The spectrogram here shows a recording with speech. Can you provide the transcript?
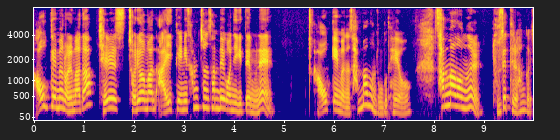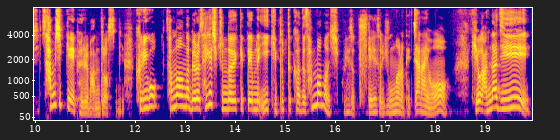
9개면 얼마다? 제일 저렴한 아이템이 3,300원이기 때문에 9개면은 3만원 정도 돼요. 3만원을 두 세트를 한 거지. 30개의 별을 만들었습니다. 그리고 3만원당 별을 3개씩 준다고 했기 때문에 이 기프트 카드 3만원씩 해서 두 개 해서 6만원 됐잖아요. 기억 안 나지?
